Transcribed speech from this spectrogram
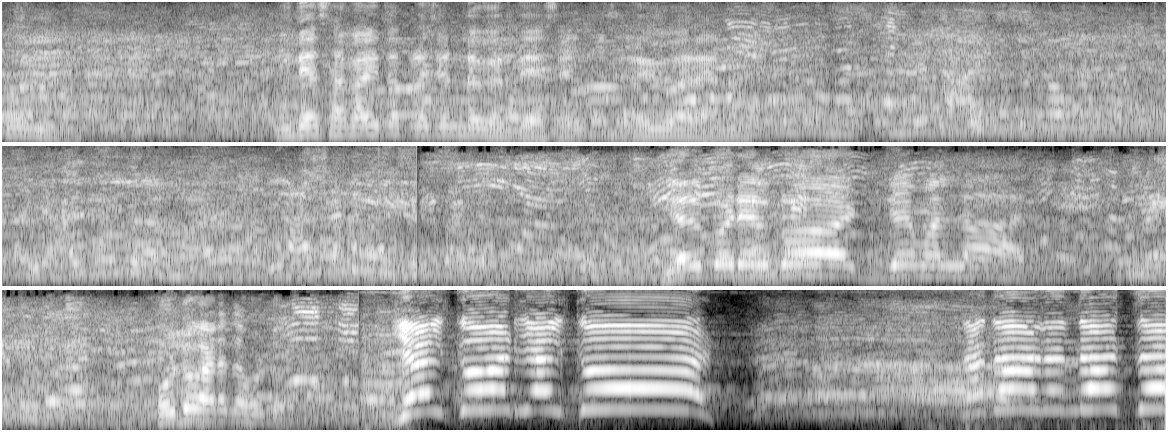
फुल उद्या सकाळी तर प्रचंड गर्दी असेल रविवार आहे ना? येलकोट येलकोट. जय मल्हार. फोटो काढायचा फोटो. येलकोट येलकोट. सदानंदाचा.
